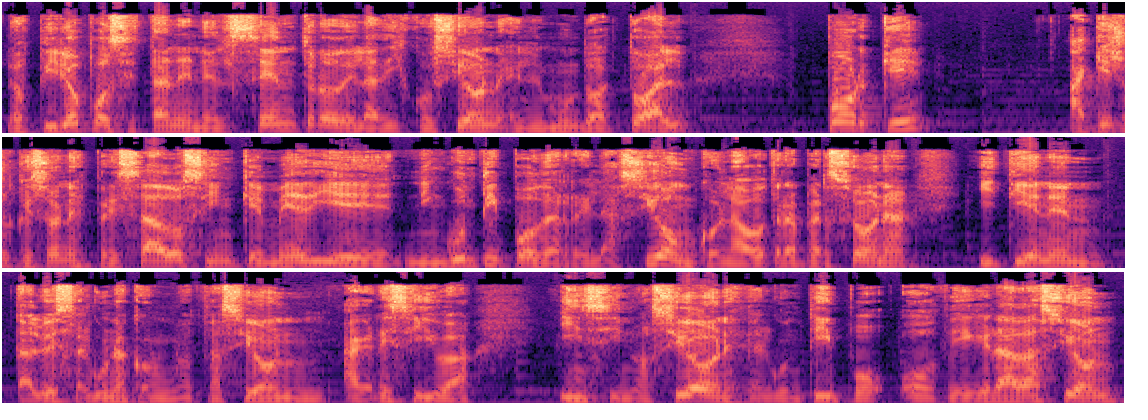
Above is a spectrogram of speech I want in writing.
Los piropos están en el centro de la discusión en el mundo actual porque aquellos que son expresados sin que medie ningún tipo de relación con la otra persona y tienen tal vez alguna connotación agresiva, insinuaciones de algún tipo o degradación,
